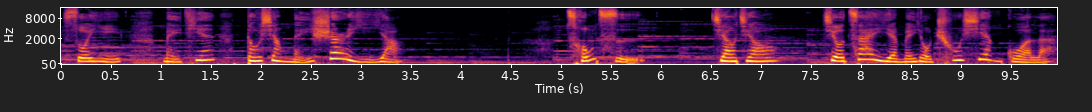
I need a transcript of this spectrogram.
所以每天都像没事儿一样。从此，娇娇就再也没有出现过了。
